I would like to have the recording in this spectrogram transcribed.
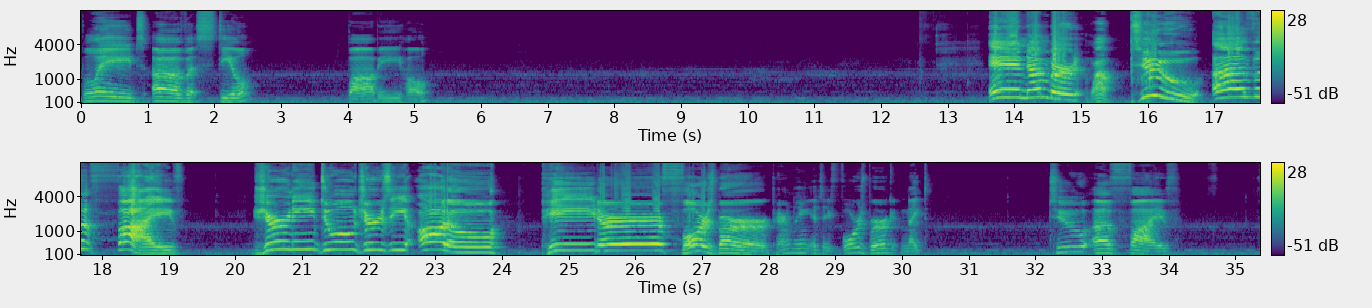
Blades of Steel, Bobby Hull. And numbered, wow, two of five. Journey Dual Jersey Auto. Peter Forsberg. Apparently, it's a Forsberg night. Two of five.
